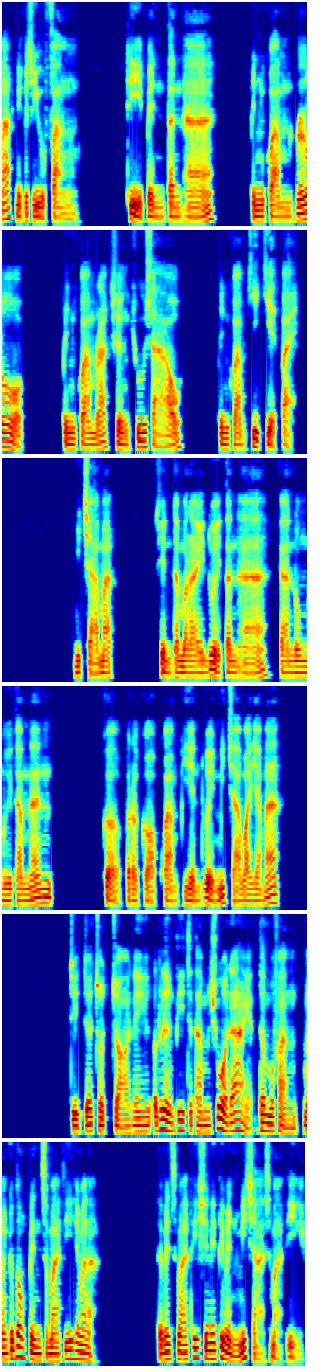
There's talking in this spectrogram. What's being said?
มากเนี่ยก็จะอยู่ฝั่งที่เป็นตัณหา เป็นความโลภ เป็นความรักเชิงชู้สาว เป็นความขี้เกียจไป มิจฉามักเช่นทำอะไรด้วยตัณหา การลงมือทำนั้น ก็ประกอบความเพียรด้วยมิจฉาวายามะ จิตจะจดจ่อในเรื่องที่จะทำชั่วได้ท่านผู้ฟังมันก็ต้องเป็นสมาธิใช่ไหมล่ะ แต่เป็นสมาธิชนิดที่เป็นมิจฉาสมาธิไง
